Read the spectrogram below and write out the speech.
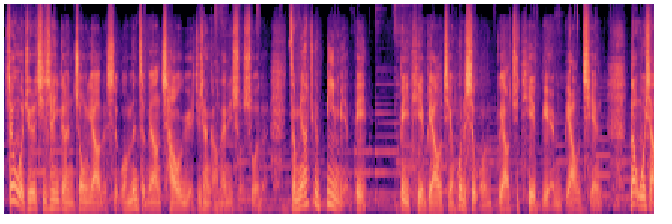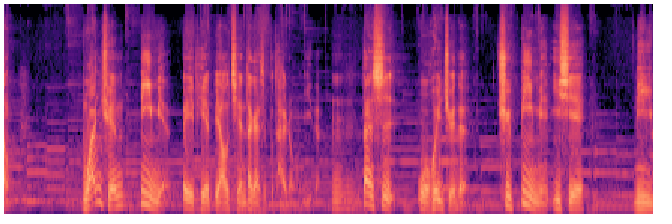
所以我觉得其实一个很重要的是，我们怎么样超越？就像刚才你所说的，怎么样去避免被被贴标签，或者是我们不要去贴别人标签？那我想，完全避免被贴标签，大概是不太容易的。嗯嗯。但是我会觉得，去避免一些你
